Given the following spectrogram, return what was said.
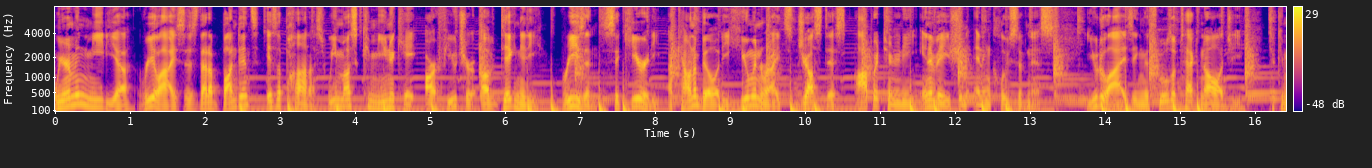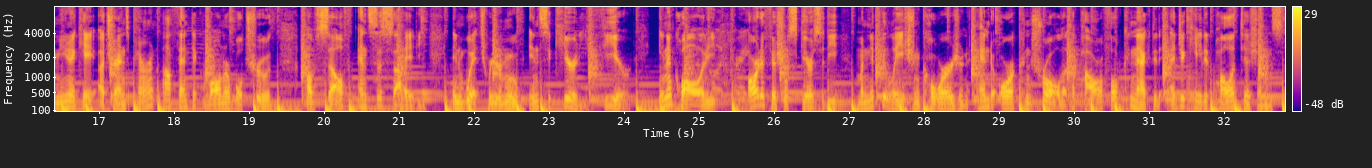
Wierman Media realizes that abundance is upon us. We must communicate our future of dignity, reason, security, accountability, human rights, justice, opportunity, innovation, and inclusiveness, utilizing the tools of technology to communicate a transparent, authentic, vulnerable truth of self and society in which we remove insecurity, fear, inequality, artificial scarcity, manipulation, coercion, and or control that the powerful, connected, educated politicians,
